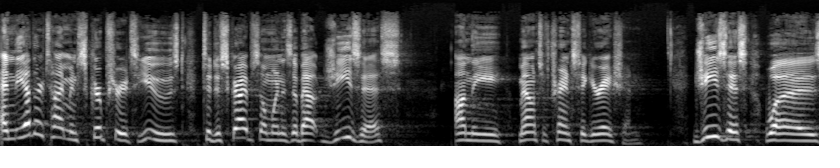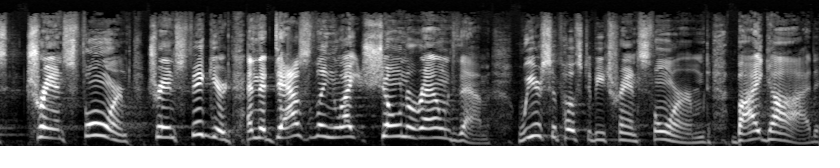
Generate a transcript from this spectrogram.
And the other time in Scripture it's used to describe someone is about Jesus on the Mount of Transfiguration. Jesus was transformed, transfigured, and the dazzling light shone around them. We are supposed to be transformed by God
